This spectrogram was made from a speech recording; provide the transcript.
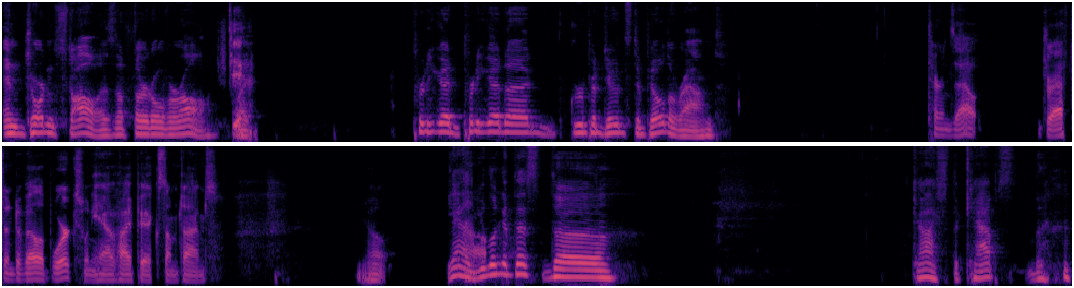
and Jordan Staal is the third overall. Yeah. Like, pretty good, pretty good uh, group of dudes to build around. Turns out, draft and develop works when you have high picks sometimes. Yep. Yeah, you look at this, the gosh, the caps the,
